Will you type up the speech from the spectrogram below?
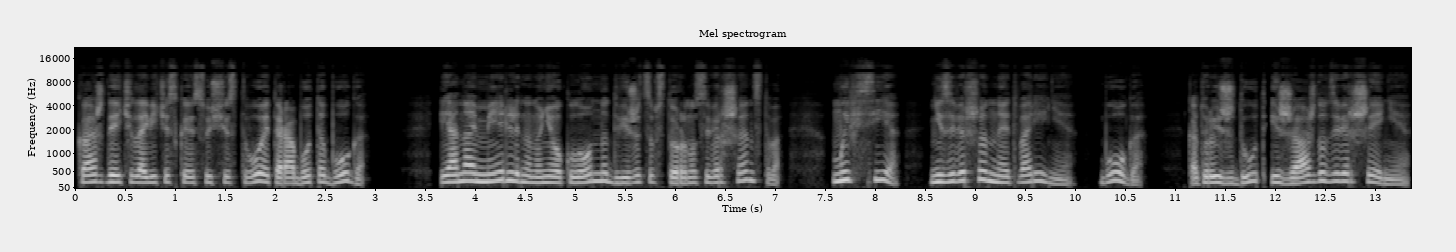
Каждое человеческое существо — это работа Бога, и она медленно, но неуклонно движется в сторону совершенства. Мы все — незавершенное творение Бога, которые ждут и жаждут завершения.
